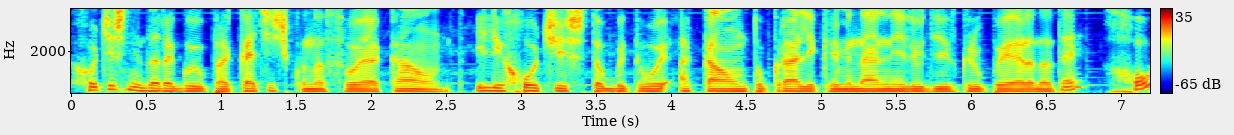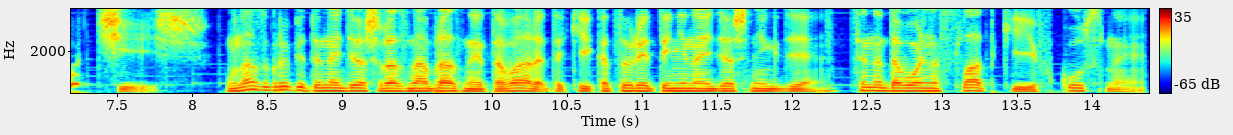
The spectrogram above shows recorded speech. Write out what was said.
Хочешь недорогую прокачечку на свой аккаунт? Или хочешь, чтобы твой аккаунт украли криминальные люди из группы РНТ? Хочешь? У нас в группе ты найдешь разнообразные товары, такие, которые ты не найдешь нигде. Цены довольно сладкие и вкусные.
